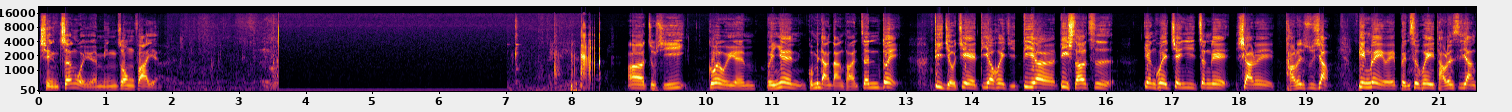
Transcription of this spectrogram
请曾委员明中发言。啊，主席、各位委员，本院国民党党团针对第九届第二会期第二第十二次宴会建议正列下列讨论事项，并列为本次会议讨论事项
